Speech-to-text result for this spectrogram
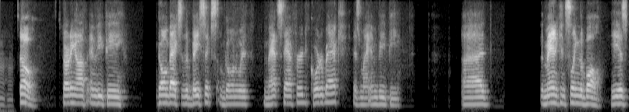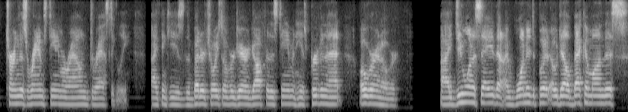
Mhm. So, starting off MVP, going back to the basics, I'm going with Matt Stafford, quarterback, as my MVP. Uh, the man can sling the ball. He has turned this Rams team around drastically. I think he is the better choice over Jared Goff for this team, and he has proven that over and over. I do want to say that I wanted to put Odell Beckham on this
